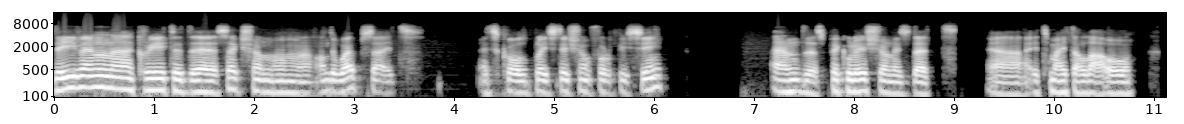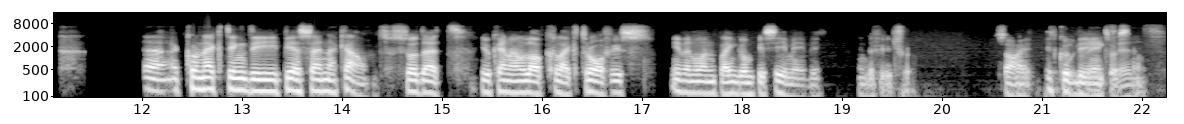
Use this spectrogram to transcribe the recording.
they even uh, created a section on uh, on the website. It's called PlayStation for PC, and the speculation is that uh, it might allow uh, connecting the PSN account so that you can unlock like trophies even when playing on PC, maybe in the future. So it, it could be interesting. sense.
